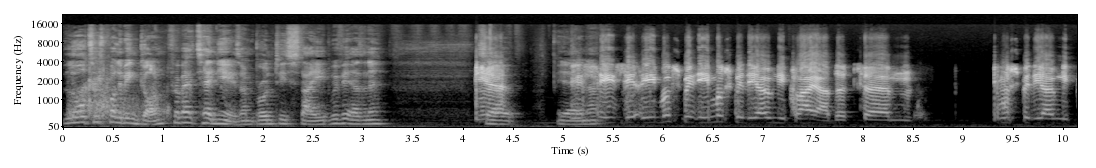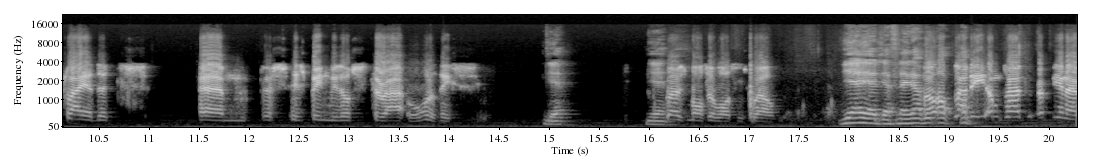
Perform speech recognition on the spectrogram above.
Loyalty's probably been gone for about ten years, and Brunty's stayed with it, hasn't he? Yeah. So, yeah. He's, No, he's, he must be. He must be the only player that. Um, he must be the only player that um, has, has been with us throughout all of this. yeah. Yeah. Whereas Mozza was as well. Yeah, yeah, definitely. That, Well, I'm glad. He, I'm glad. You know,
